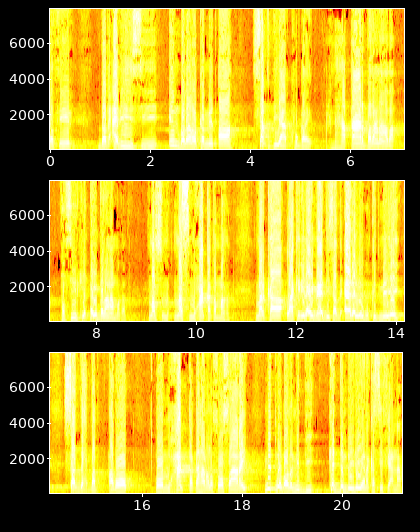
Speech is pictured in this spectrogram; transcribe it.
kaiir dabcadihiisii in badanoo ka mid ah saqdiyaa ku galay macnaha qaar badanaaba tafsiirkii qayb badanaa maqan. Nas muxaqaqa maaha marka laakiin ilaahay mahadiis hadda aadaa loogu khidmeeyey saddex dabcadood oo muxaqaqahana la soo saaray. Mid walbaba midii ka dambaydayana ka sii fiicnaa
